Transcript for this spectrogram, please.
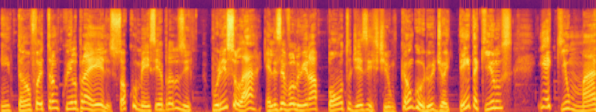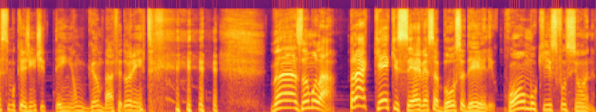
Então foi tranquilo para eles, só comer e se reproduzir. Por isso lá, eles evoluíram a ponto de existir um canguru de 80 quilos e aqui o máximo que a gente tem é um gambá fedorento. Mas vamos lá, para que que serve essa bolsa dele? Como que isso funciona?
